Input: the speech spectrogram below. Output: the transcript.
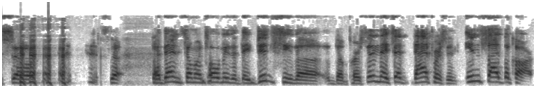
so, so, but then someone told me that they did see the, the person. They said that person inside the car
